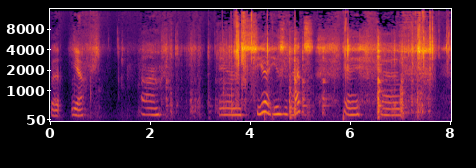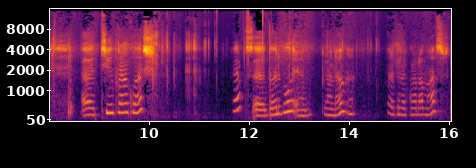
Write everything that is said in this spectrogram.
But, yeah. Um, and, yeah, here's the packs. I have uh, two Primal Clash packs, a Gardevoir and a going to put Groudon last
